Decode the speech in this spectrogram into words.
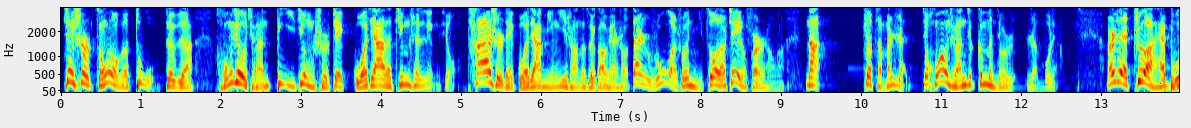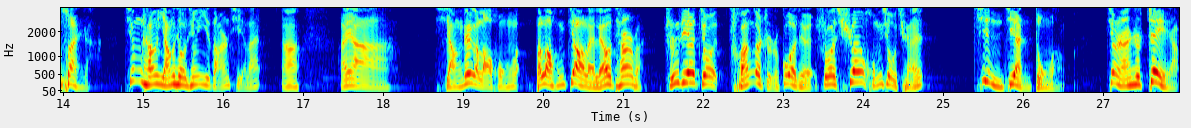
这事儿总有个度，对不对？洪秀全毕竟是这国家的精神领袖，他是这国家名义上的最高元首。但是如果说你做到这个份儿上了，那这怎么忍？就洪秀全就根本就忍不了。而且这还不算啥，经常杨秀清一早上起来啊，哎呀。想这个老洪了，把老洪叫来聊聊天吧。直接就传个旨过去，说宣洪秀全觐见东王，竟然是这样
